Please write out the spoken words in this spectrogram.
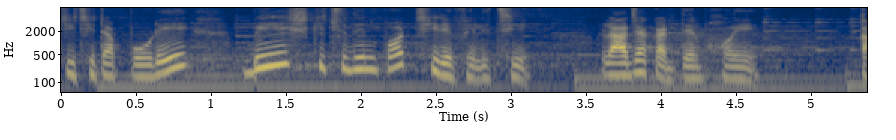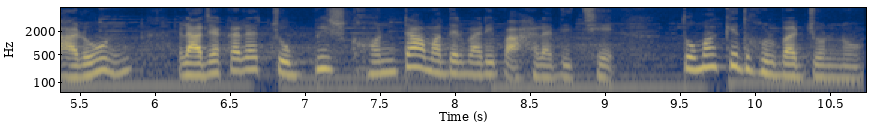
চিঠিটা পড়ে বেশ কিছুদিন পর ছিঁড়ে ফেলেছি রাজাকারদের ভয়ে। কারণ রাজাকাররা চব্বিশ ঘণ্টা আমাদের বাড়ি পাহারা দিচ্ছে তোমাকে ধরবার জন্য।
